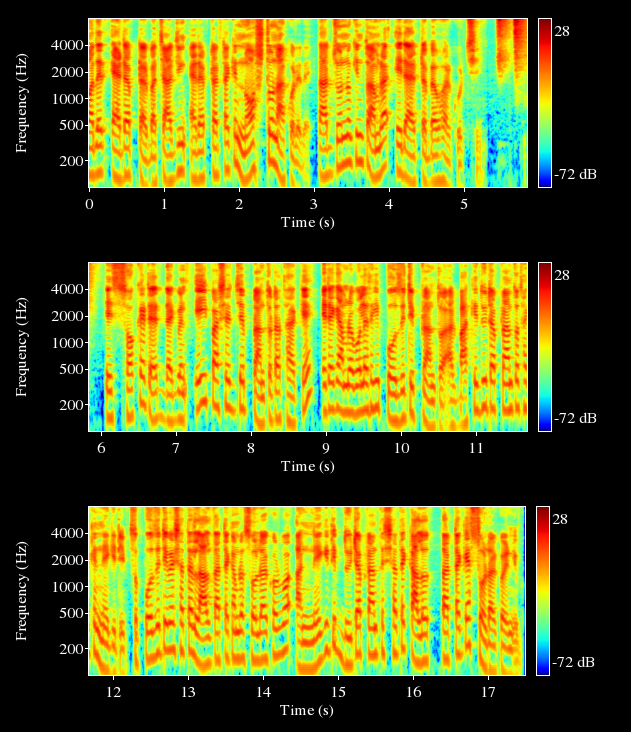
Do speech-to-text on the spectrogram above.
আমাদের অ্যাডাপ্টার বা চার্জিং অ্যাডাপ্টারটাকে নষ্ট না করে দেয়। তার জন্য কিন্তু আমরা এই ডায়োডটা ব্যবহার করছি। এই সকেটের দেখবেন এই পাশের যে প্রান্তটা থাকে, এটাকে আমরা বলে থাকি পজিটিভ প্রান্ত, আর বাকি দুইটা প্রান্ত থাকে নেগেটিভ তো পজিটিভের সাথে লাল তারটাকে আমরা সোল্ডার করব, আর নেগেটিভ দুইটা প্রান্তের সাথে কালো তারটাকে সোল্ডার করে নিব।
